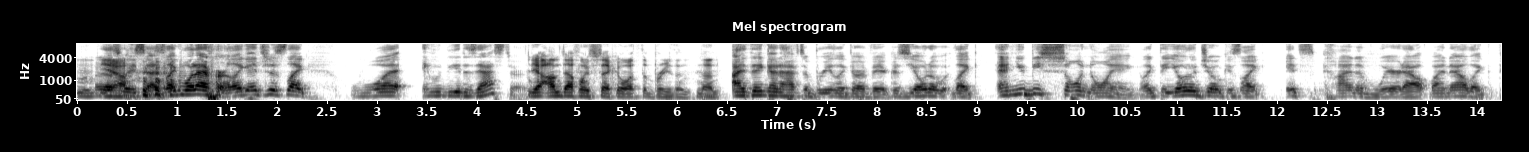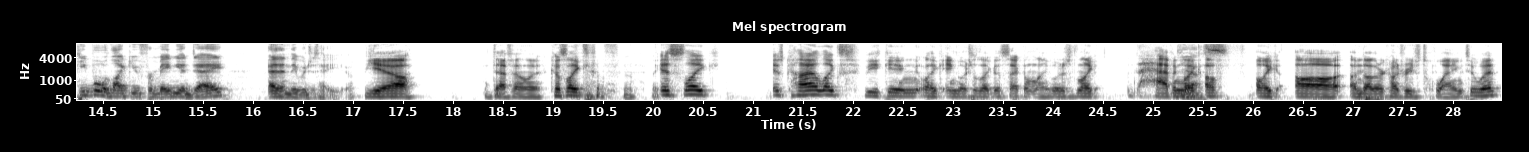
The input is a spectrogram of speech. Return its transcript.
mm, That's yeah. what he says. Like whatever. Like it's just like what it would be a disaster. Yeah, I'm definitely sticking with the breathing then. I think I'd have to breathe like Darth Vader because Yoda like, and you'd be so annoying. Like the Yoda joke is like it's kind of weird out by now. Like people would like you for maybe a day, and then they would just hate you. Yeah, definitely. Cause like it's like it's kind of like speaking like English as like a second language, and like having like a Yes. f- like uh another country's twang to it,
